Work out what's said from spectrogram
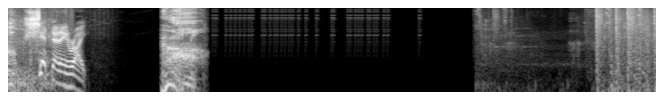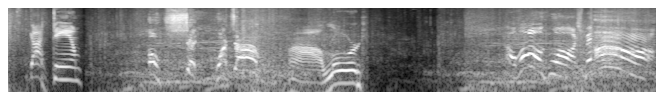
Oh shit, that ain't right. Oh. God damn. Oh shit! Watch out! Ah, Lord. Oh, hogwash, man! Ah!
